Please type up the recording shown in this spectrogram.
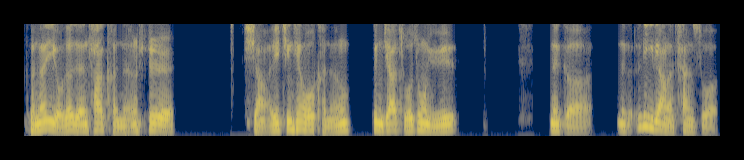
可能有的人他可能是想，哎，今天我可能。更加着重于那个那个力量的探索，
